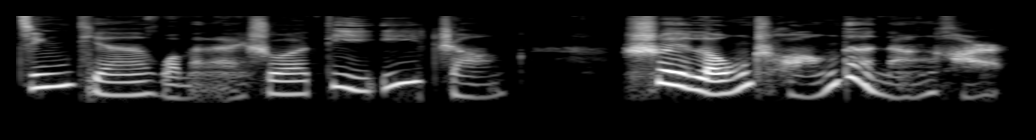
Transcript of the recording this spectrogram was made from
今天我们来说第一章《睡龙床的男孩》。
